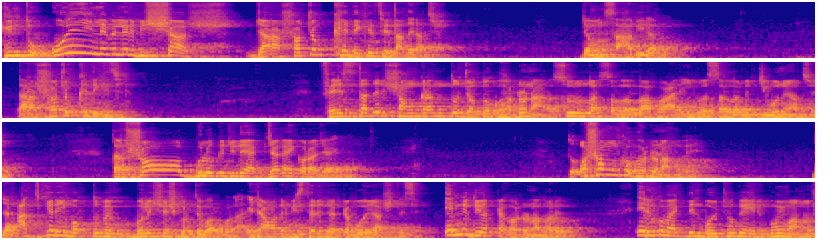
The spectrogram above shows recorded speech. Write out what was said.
কিন্তু ওই লেভেলের বিশ্বাস যারা সচক্ষে দেখেছে, তাদের আছে। যেমন সাহাবিরা, তারা সচক্ষে দেখেছে। ফেরিস্তাদের সংক্রান্ত যত ঘটনা রসুল্লাহ সাল্লাহ আলী ওয়াসাল্লামের জীবনে আছে, তার সবগুলোকে যদি এক জায়গায় করা যায়, তো অসংখ্য ঘটনা হবে। যা আজকের এই বক্তব্যে বলে শেষ করতে পারব না। এটা আমাদের বিস্তারিত একটা বই আসতেছে। এমনি দুই একটা ঘটনা ধরেন। এরকম একদিন বৈঠকে এরকমই মানুষ,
